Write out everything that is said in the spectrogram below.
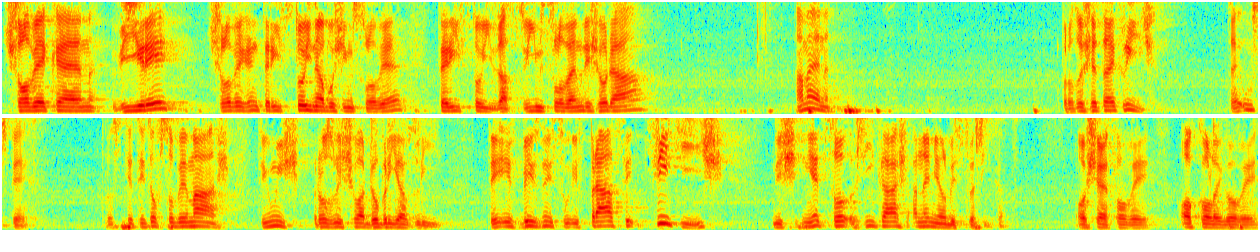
člověkem víry, člověkem, který stojí na božím slově, který stojí za svým slovem, když ho dá. Amen. Protože to je klíč. To je úspěch. Prostě ty to v sobě máš. Ty umíš rozlišovat dobrý a zlý. Ty i v biznisu, i v práci cítíš, když něco říkáš a neměl bys to říkat. O šéfovi, o kolegovi.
